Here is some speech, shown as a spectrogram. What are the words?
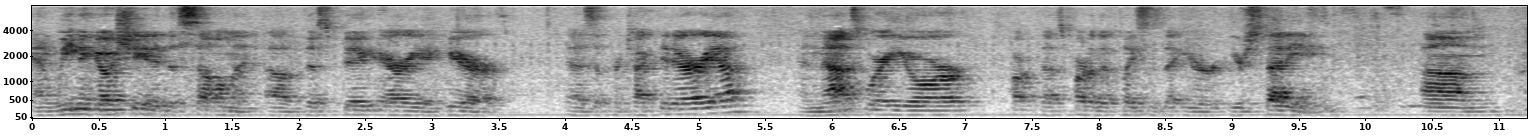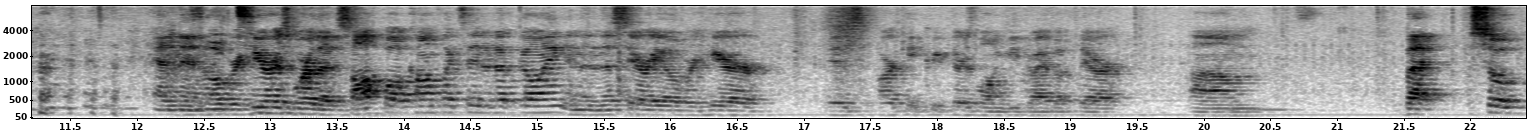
And we negotiated the settlement of this big area here as a protected area. And that's where part- that's part of the places that you're, you're studying. Um, and then over here is where the softball complex ended up going, and then this area over here is Arcade Creek, there's Longview Drive up there. Um, But, so,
